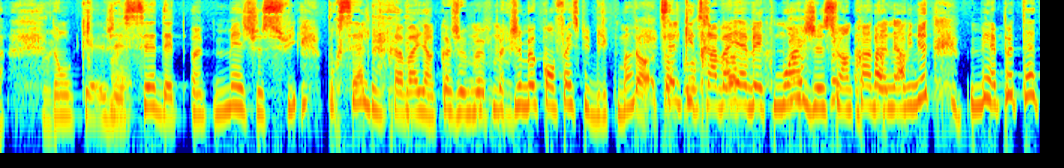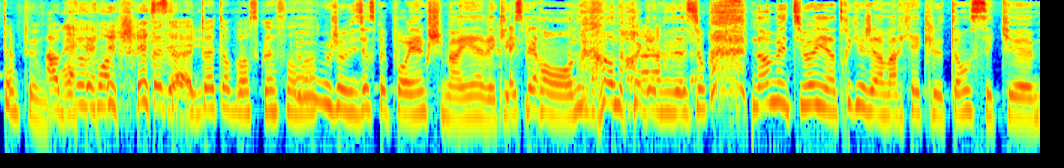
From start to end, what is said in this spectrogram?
temps. Donc, euh, j'essaie d'être un, mais je suis, pour celles qui travaillent encore, je me, je me confesse publiquement. Celles qui travaillent avec moi, je suis encore dernière minute, mais peut-être un peu moins. Un peu moins. toi, t'en penses quoi, Sandra? J'ai envie de dire, c'est pas pour rien que je suis mariée avec l'expert en, organisation. Non, mais tu vois, il y a un truc que j'ai remarqué avec le temps, c'est que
